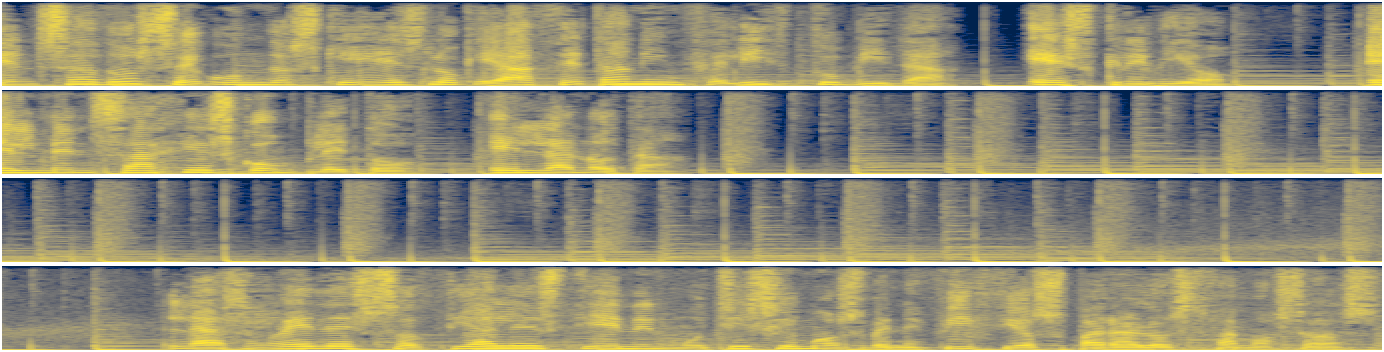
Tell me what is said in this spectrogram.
Pensa dos segundos qué es lo que hace tan infeliz tu vida, escribió. El mensaje es completo, en la nota. Las redes sociales tienen muchísimos beneficios para los famosos.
